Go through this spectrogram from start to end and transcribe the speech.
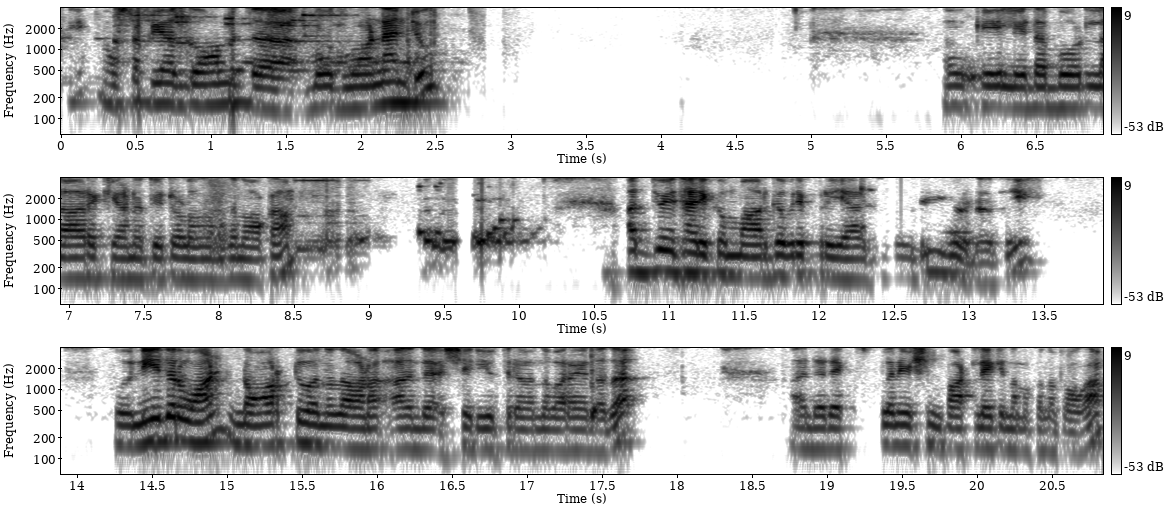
Okay. Most of you have gone with uh, both one and two. Okay leader ബോർഡിൽ ആരൊക്കെയാണ് എത്തിയിട്ടുള്ളത് നമുക്ക് നോക്കാം. Advait Harikumar Gauripriya okay so neither one nor two എന്നതാണ് അതിന്റെ ശരി ഉത്തരം എന്ന് പറയുന്നത്. അതിന്റെ ഒരു എക്സ്പ്ലനേഷൻ പാർട്ടിലേക്ക് നമുക്കൊന്ന് പോകാം.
